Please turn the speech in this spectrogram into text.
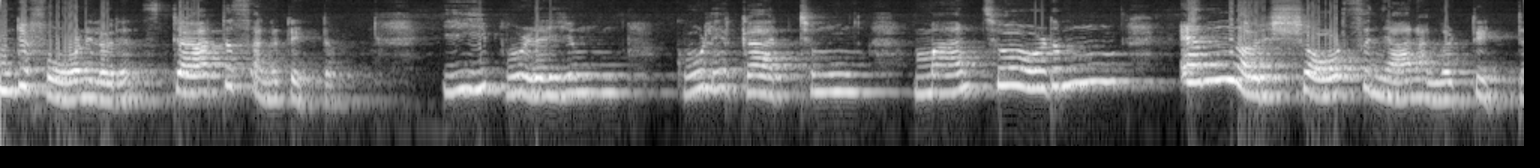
എന്റെ ഫോണിലൊരു ഒരു സ്റ്റാറ്റസ് അങ്ങോട്ട് ഇട്ടു. ഈ പുഴയും കുളിർക്കാറ്റും മാഞ്ചോടും എന്നൊരു ഷോർട്സ് ഞാൻ അങ്ങോട്ട് ഇട്ട്.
